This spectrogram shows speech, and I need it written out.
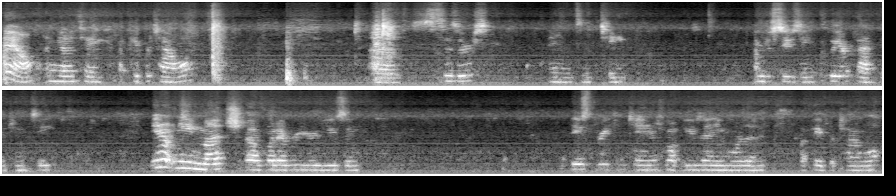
Now I'm going to take a paper towel, uh, scissors, and some tape. I'm just using clear packaging tape. You don't need much of whatever you're using. These three containers won't use any more than a paper towel.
